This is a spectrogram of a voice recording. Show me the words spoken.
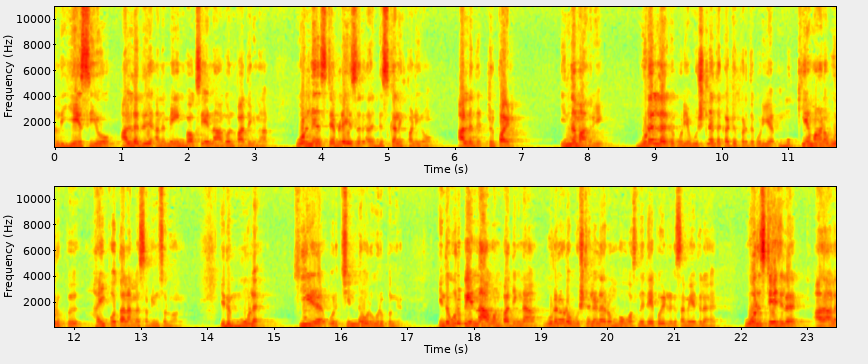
அந்த ஏசியோ அல்லது அந்த மெயின் பாக்ஸ் என்ன ஆகும்னு பார்த்தீங்கன்னா ஒன்று ஸ்டெபிளைசர் அதை டிஸ்கனெக்ட் பண்ணிடும் அல்லது ட்ரிப் ஆகிடும் இந்த மாதிரி உடலில் இருக்கக்கூடிய உஷ்ணத்தை கட்டுப்படுத்தக்கூடிய முக்கியமான உறுப்பு ஹைப்போதாலமஸ் அப்படின்னு சொல்லுவாங்க. இது மூளை கீழே ஒரு சின்ன ஒரு உறுப்புங்க. இந்த உறுப்பு என்ன ஆகும்னு பார்த்தீங்கன்னா உடலோட உஷ்ணநிலை ரொம்ப வசந்துட்டே போயிட்டு இருக்க சமயத்தில் ஒரு ஸ்டேஜில் அதனால்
